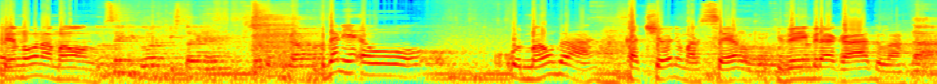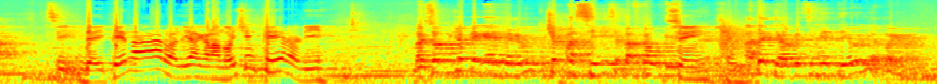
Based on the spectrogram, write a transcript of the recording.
penou na mão. Não sei de quanto, que história é. Calma. O Daniel, o, o irmão da Catiane, o Marcelo, que, que veio embriagado lá. Tá, sim. Daí penaram ali aquela noite inteira ali. Mas só podia pegar ele, único que tinha paciência pra ficar ouvindo. Sim, né? sim. Até que a Olga se meteu e ele apanhou.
